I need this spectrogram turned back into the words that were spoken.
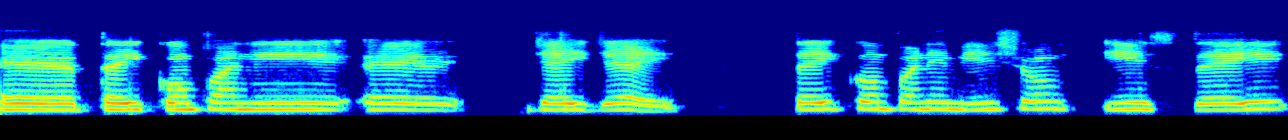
Uh, the company uh, JJ. The company mission is they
